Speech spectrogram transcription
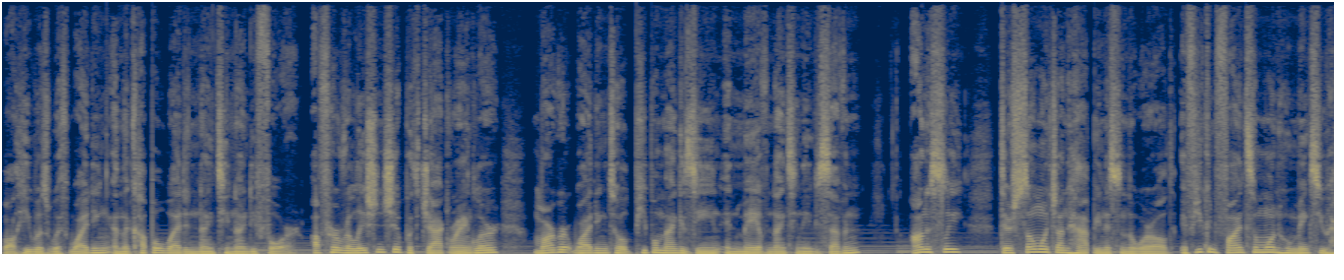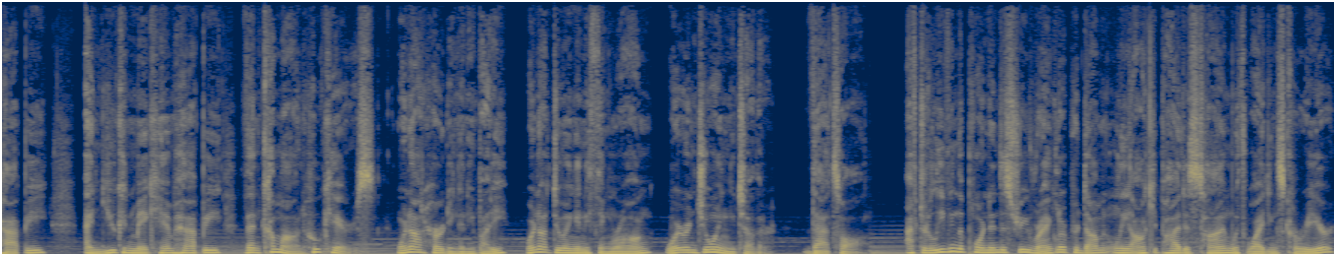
while he was with Whiting, and the couple wed in 1994. Of her relationship with Jack Wrangler, Margaret Whiting told People magazine in May of 1987 Honestly, there's so much unhappiness in the world. If you can find someone who makes you happy and you can make him happy, then come on, who cares? We're not hurting anybody. We're not doing anything wrong. We're enjoying each other. That's all. After leaving the porn industry, Wrangler predominantly occupied his time with Whiting's career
